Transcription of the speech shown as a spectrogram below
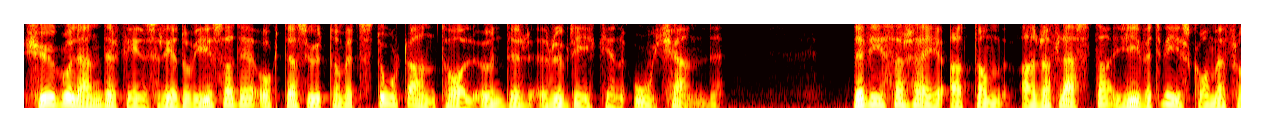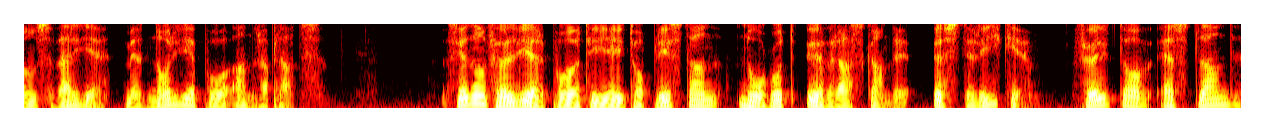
20 länder finns redovisade och dessutom ett stort antal under rubriken Okänd. Det visar sig att de allra flesta givetvis kommer från Sverige med Norge på andra plats. Sedan följer på TA-topplistan något överraskande Österrike följt av Estland,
